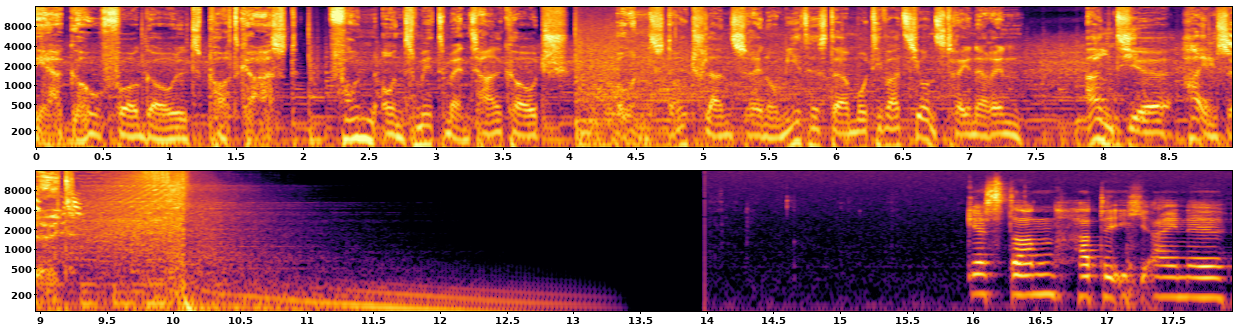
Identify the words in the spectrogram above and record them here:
Der Go for Gold Podcast von und mit Mentalcoach und Deutschlands renommiertester Motivationstrainerin Antje Heimsöth. Gestern hatte ich eine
